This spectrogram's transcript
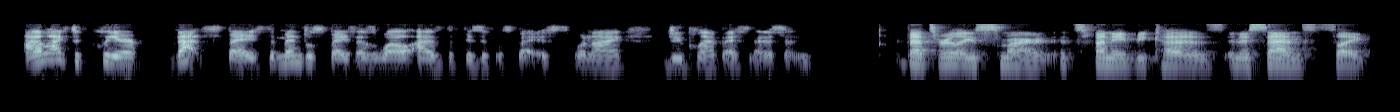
i like to clear that space the mental space as well as the physical space when i do plant-based medicine. That's really smart. It's funny because, in a sense, it's like,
